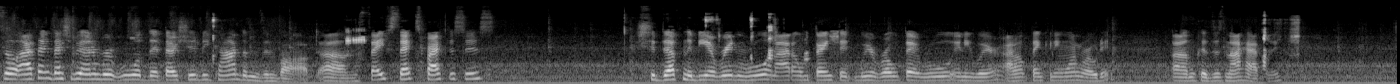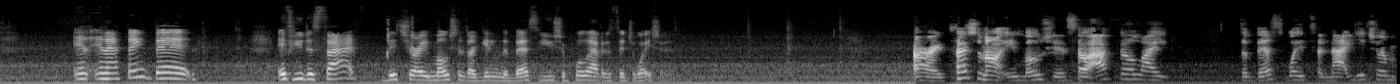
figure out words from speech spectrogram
so I think that should be under rule that there should be condoms involved. Um, safe sex practices should definitely be a written rule, and I don't think that we wrote that rule anywhere. I don't think anyone wrote it um, because it's not happening. And and I think that if you decide that your emotions are getting the best, you should pull out of the situation. All right. Touching on emotions, so I feel like the best way to not get your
